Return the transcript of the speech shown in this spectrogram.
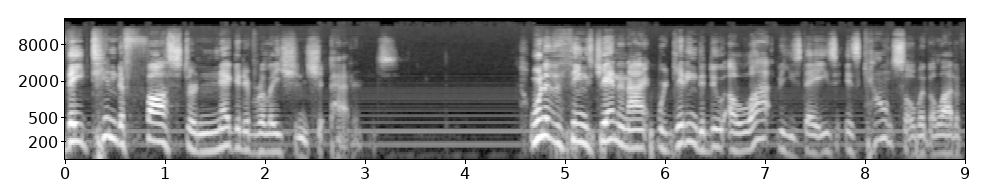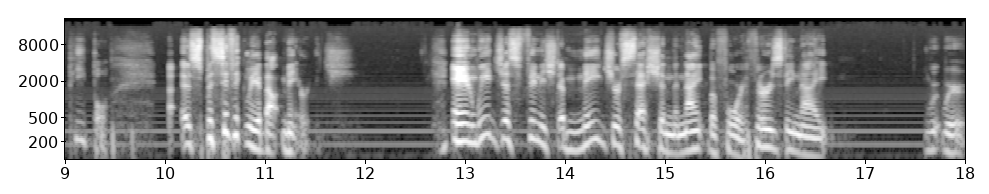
they tend to foster negative relationship patterns. One of the things Jan and I were getting to do a lot these days is counsel with a lot of people, uh, specifically about marriage. And we just finished a major session the night before, Thursday night. We're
